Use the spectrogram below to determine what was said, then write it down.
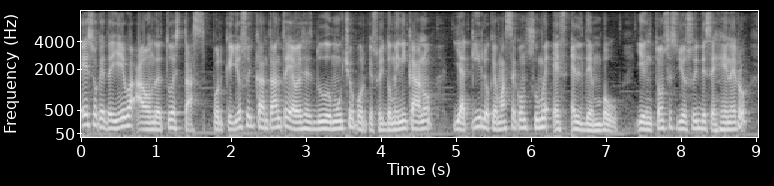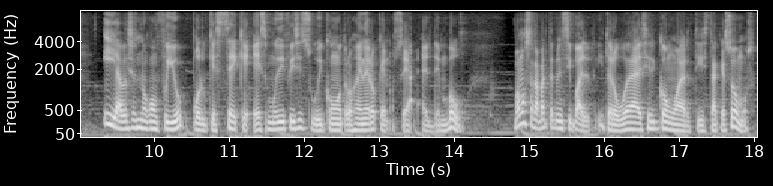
eso que te lleva a donde tú estás. Porque yo soy cantante y a veces dudo mucho porque soy dominicano y aquí lo que más se consume es el dembow. Y entonces yo soy de ese género y a veces no confío porque sé que es muy difícil subir con otro género que no sea el dembow. Vamos a la parte principal y te lo voy a decir como artista que somos.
